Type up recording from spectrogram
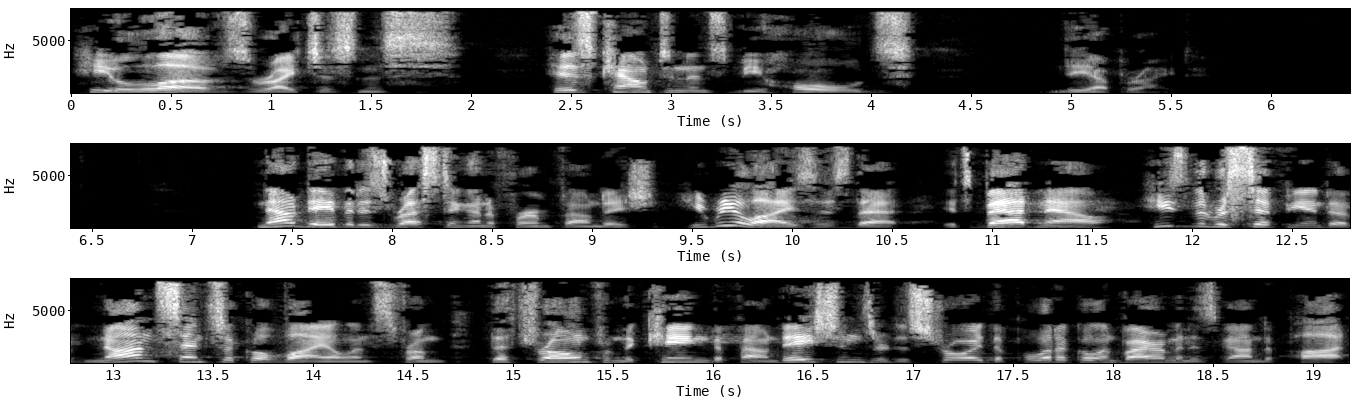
He loves righteousness. His countenance beholds the upright. Now David is resting on a firm foundation. He realizes that it's bad now. He's the recipient of nonsensical violence from the throne, from the king. The foundations are destroyed. The political environment has gone to pot.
